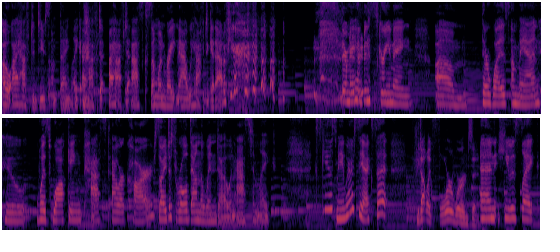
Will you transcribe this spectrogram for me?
oh, I have to do something. Like I have to I have to ask someone right now. We have to get out of here. there may have been screaming. Um, there was a man who was walking past our car, so I just rolled down the window and asked him like, "Excuse me, where's the exit?" He got like four words in. And he was like,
